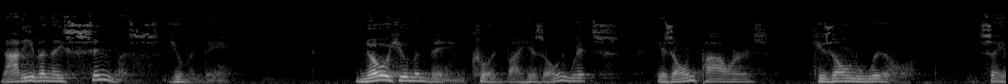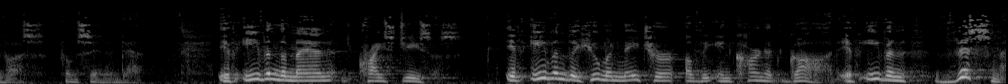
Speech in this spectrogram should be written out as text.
not even a sinless human being, no human being could, by his own wits, his own powers, his own will, save us from sin and death if even the man, Christ Jesus, if even the human nature of the incarnate God, if even this man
